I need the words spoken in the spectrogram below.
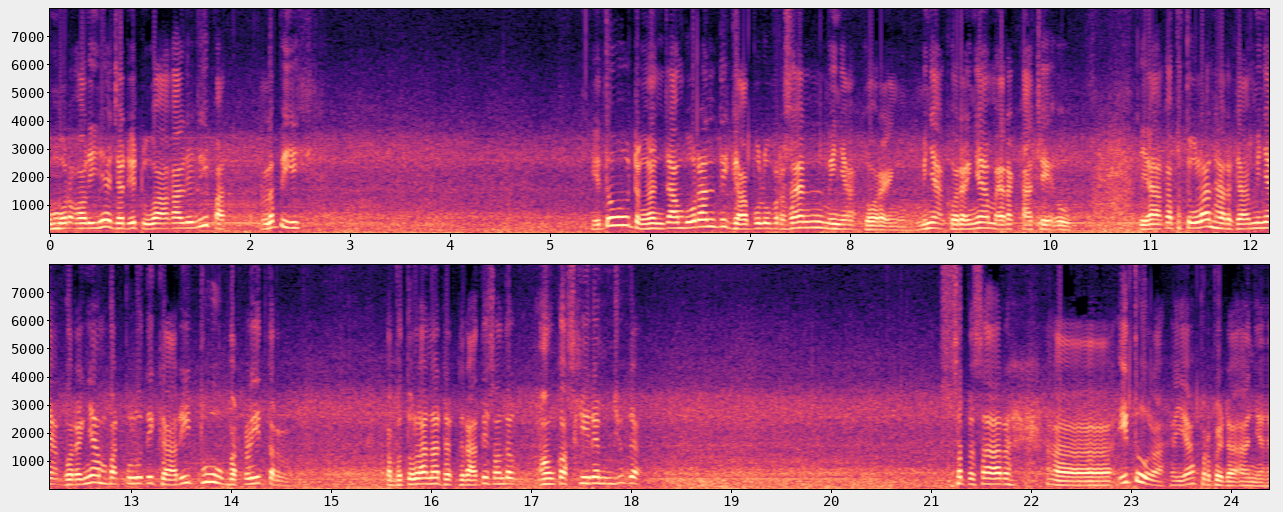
Umur olinya jadi dua kali lipat lebih. Itu dengan campuran 30% minyak goreng. Minyak gorengnya merek KCO ya kebetulan harga minyak gorengnya 43.000 per liter. Kebetulan ada gratis untuk ongkos kirim juga sebesar uh, itulah ya perbedaannya.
